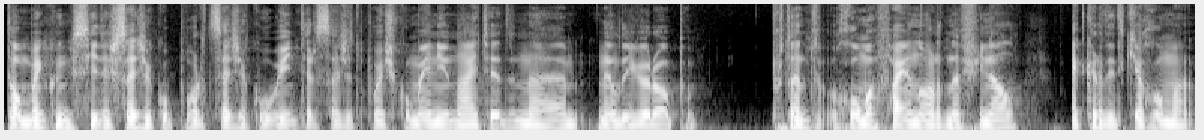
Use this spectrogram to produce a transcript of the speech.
tão bem conhecidas, seja com o Porto, seja com o Inter, seja depois com o Man United na, na Liga Europa. Portanto, Roma-Feyenoord na final. Acredito que a Roma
